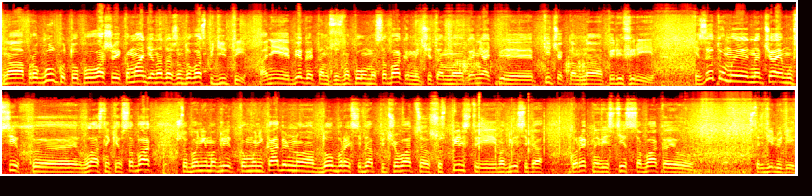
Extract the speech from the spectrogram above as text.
на прогулку, то по вашей команде она должна до вас підійти, а не бегать там со знакомыми собаками чи там е, гонять е, птичек там на периферії. І з цього ми навчаємо всіх е, власників собак, щоб вони могли комунікабельно, добре себе почуватися в суспільстві і могли себе коректно вести з собакою серед людей.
